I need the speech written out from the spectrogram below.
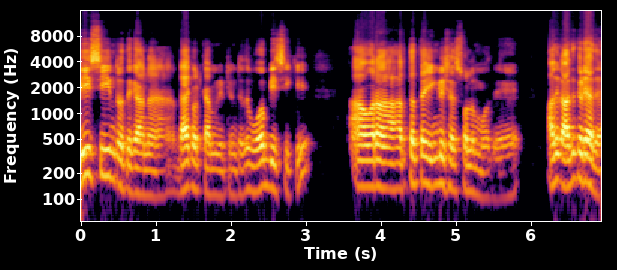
பிசின்றதுக்கான பேக்வர்ட் கம்யூனிட்டின்றது ஓபிசிக்கு ஒரு அர்த்தத்தை இங்கிலீஷில் சொல்லும்போது அதுக்கு அது கிடையாது.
